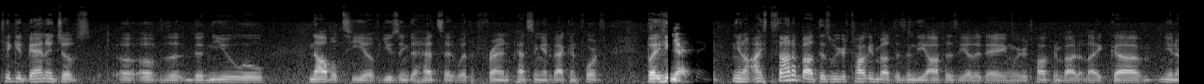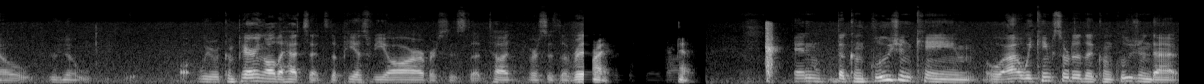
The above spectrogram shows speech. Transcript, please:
take advantage of of the the new novelty of using the headset with a friend, passing it back and forth. But yeah. Thing, you know, I thought about this. We were talking about this in the office the other day, and we were talking about it like um, you know you know we were comparing all the headsets, the PSVR versus the Touch versus the Rift. Right. The yeah. And the conclusion came. Well, we came sort of the conclusion that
